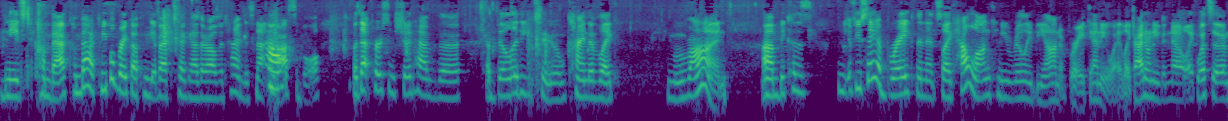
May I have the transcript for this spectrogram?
needs to come back, come back. People break up and get back together all the time. It's not Oh. impossible, but that person should have the ability to kind of like move on, um, because if you say a break, then it's like how long can you really be on a break anyway? Like I don't even know. Like what's a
